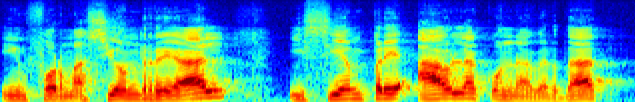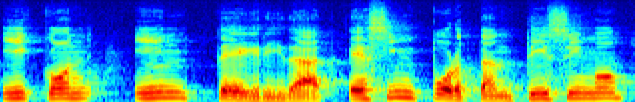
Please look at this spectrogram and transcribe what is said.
información real y siempre habla con la verdad y con integridad. Es importantísimo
